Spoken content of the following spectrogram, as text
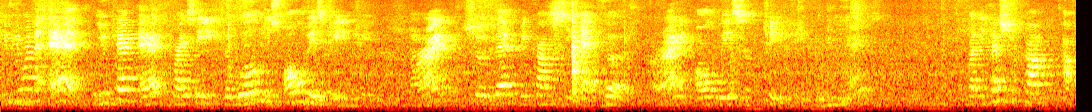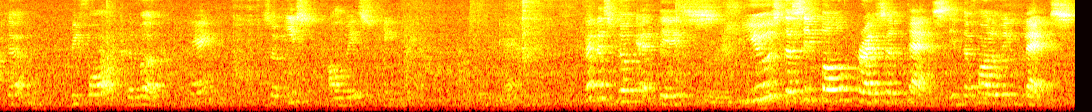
If you want to add, you can add by saying the world is always changing. Alright? So that becomes the adverb. Alright? Always changing. Okay? But it has to come after, before the verb. Okay? So is always changing. Okay? Let us look at this. Use the simple present tense in the following blanks.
